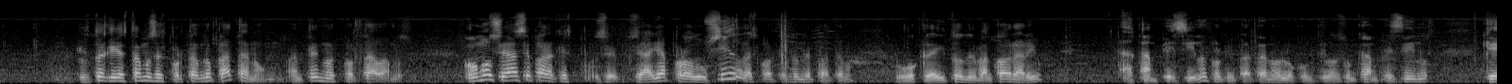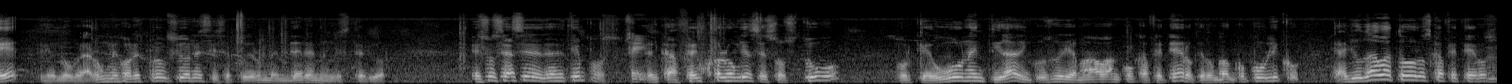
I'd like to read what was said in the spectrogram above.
resulta que ya estamos exportando plátano. Antes no exportábamos. ¿Cómo se hace para que se, se haya producido la exportación de plátano? Hubo créditos del Banco Agrario a campesinos, porque el plátano lo cultivan son campesinos, que eh, lograron mejores producciones y se pudieron vender en el exterior. Eso se hace desde hace tiempos. Sí. El café en Colombia se sostuvo porque hubo una entidad, incluso se llamaba Banco Cafetero, que era un banco público, que ayudaba a todos los cafeteros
